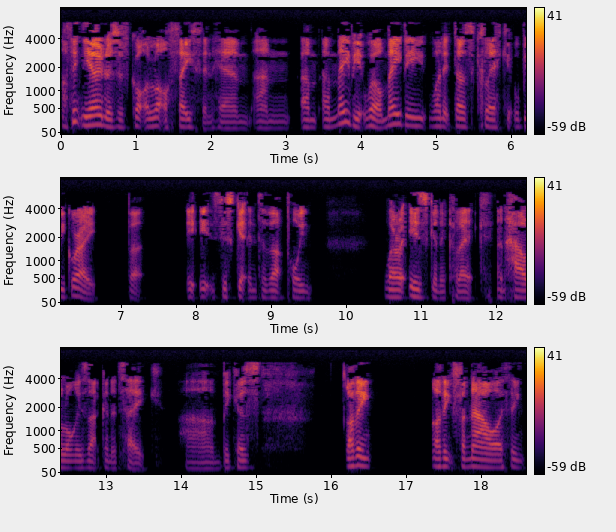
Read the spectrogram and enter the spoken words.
I think the owners have got a lot of faith in him and um and maybe it will. Maybe when it does click it will be great. But it, it's just getting to that point where it is gonna click and how long is that gonna take? Um because I think I think for now I think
